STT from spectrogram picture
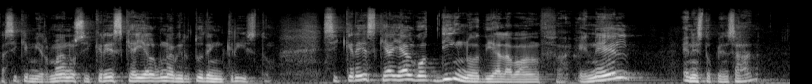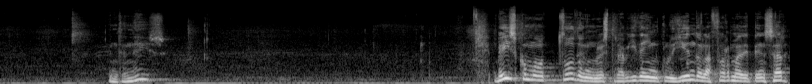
Así que mi hermano, si crees que hay alguna virtud en Cristo, si crees que hay algo digno de alabanza en Él, en esto pensad. ¿Entendéis? ¿Veis cómo todo en nuestra vida, incluyendo la forma de pensar,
